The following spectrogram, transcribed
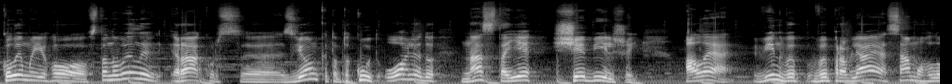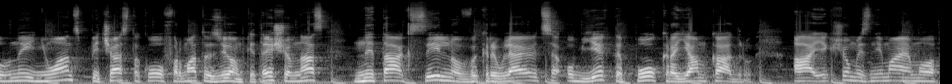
Коли ми його встановили, ракурс е, зйомки, тобто кут огляду, нас стає ще більший. Але він виправляє саме головний нюанс під час такого формату зйомки, те, що в нас не так сильно викривляються об'єкти по краям кадру. А якщо ми знімаємо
